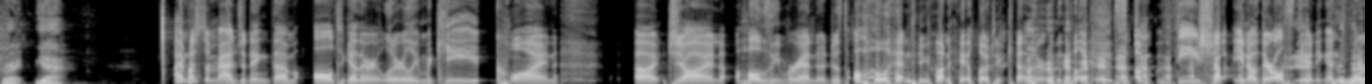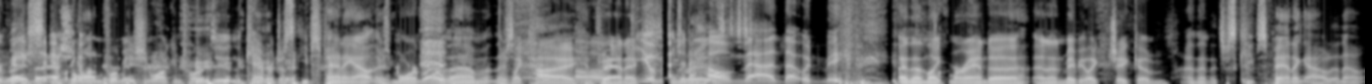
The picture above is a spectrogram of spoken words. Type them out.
Right. Yeah. I'm uh just imagining them all together, literally Makee, Kwan, uh, John, Halsey, Miranda, just all landing on Halo together. It's like some V shot. You know, they're all standing in then, right, formation. the in like formation walking towards you, and the camera just keeps panning out. And there's more and more of them. There's like Kai and Oh, Vannak. Can you imagine how mad that would make me? And then like Miranda, and then maybe like Jacob, and then it just keeps panning out and out.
